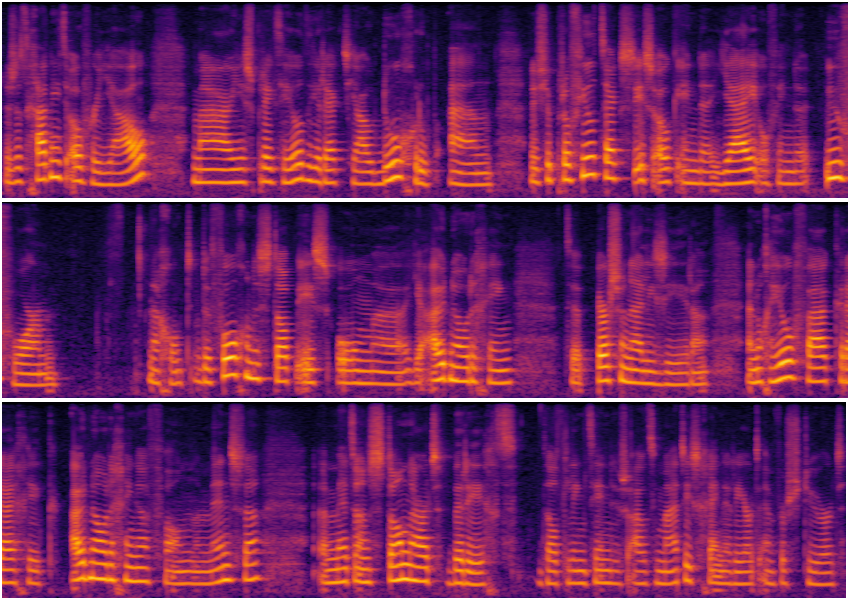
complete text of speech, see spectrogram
Dus het gaat niet over jou, maar je spreekt heel direct jouw doelgroep aan. Dus je profieltekst is ook in de jij of in de u-vorm. Nou goed, de volgende stap is om uh, je uitnodiging te personaliseren. En nog heel vaak krijg ik uitnodigingen van mensen uh, met een standaard bericht. Dat LinkedIn dus automatisch genereert en verstuurt.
